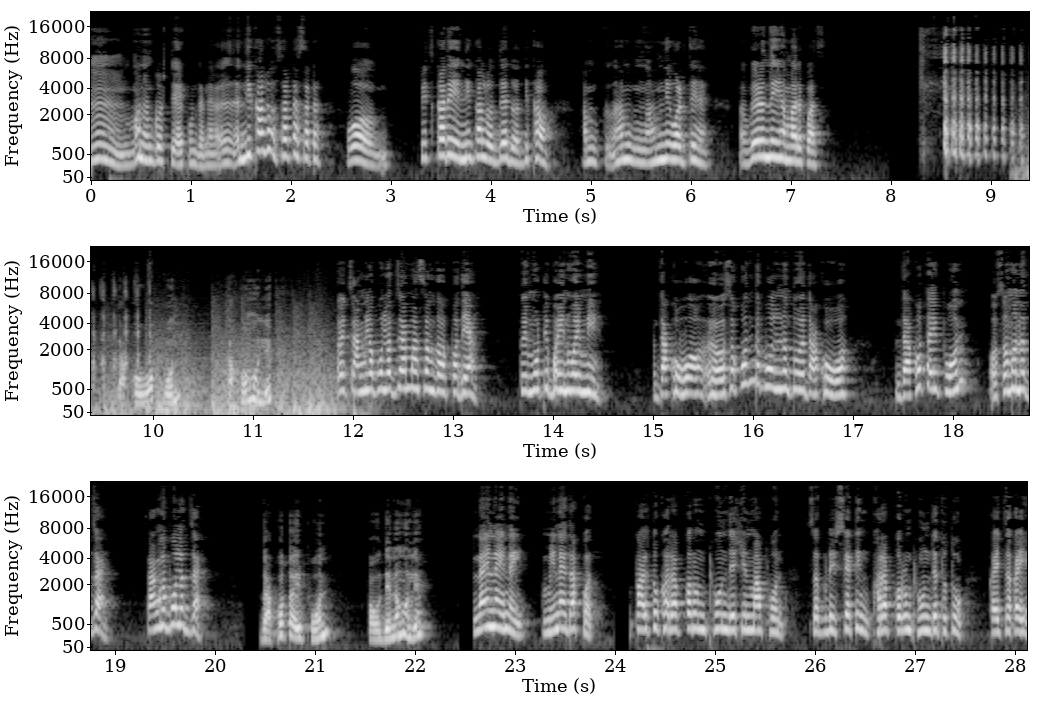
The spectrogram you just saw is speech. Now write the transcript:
हम्म म्हणून गोष्टी ऐकून राहिला. निकालो सटा सटा वो पिचकारी निकालो दे दो दिखाओ। हम हम हम निवडते हैं। वेळ नहीं हमारे पास। दाखव व फोन दाखव मुली अय, चांगलं बोलत जा मा संग पद्या। तू मोठी बहीण वय मी। दाखव व. असं कोणतं बोलणं तू दाखव व. दाखव ताई फोन असं म्हणत जाय चांगलं बोलत जाय दाखवत आई फोन पाहू दे ना मले। नाही नाही नाही मी नाही दाखवत. फालतू खराब करून ठेवून देशील मा फोन सगळी सेटिंग खराब करून ठेवून देतो तू. काहीच काही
